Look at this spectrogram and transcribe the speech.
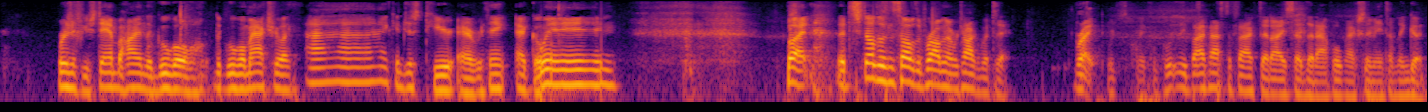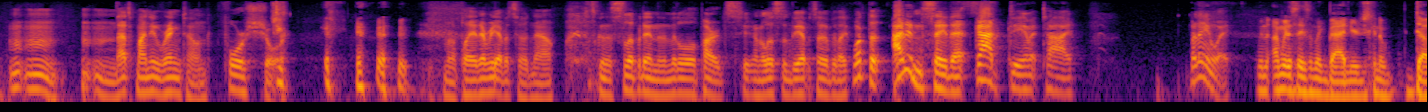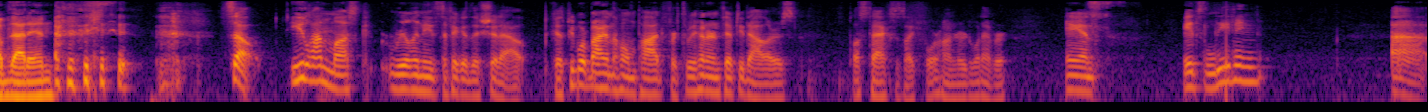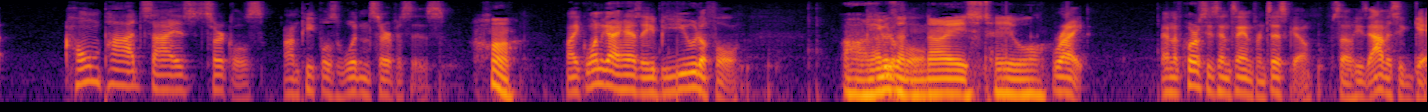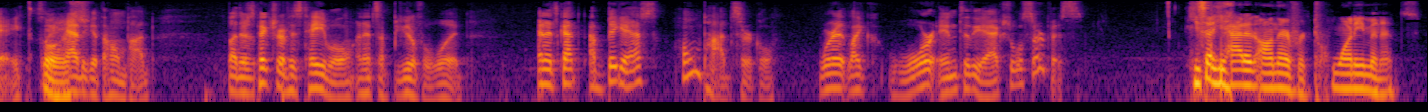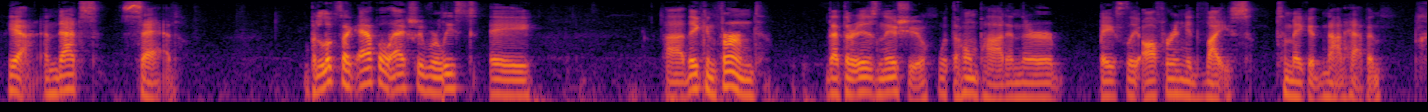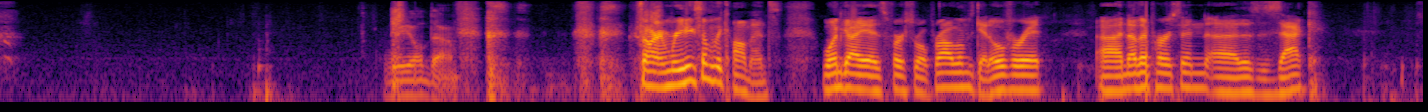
Whereas if you stand behind the Google the Google Max, you're like, I can just hear everything echoing. But it still doesn't solve the problem that we're talking about today, Right. which is going to completely bypass the fact that I said that Apple actually made something good. Mm-mm. Mm-mm. That's my new ringtone for sure. I'm gonna play it every episode now. It's gonna slip it in, in the middle of parts. You're gonna listen to the episode and be like, "What the? I didn't say that. God damn it, Ty." But anyway, I'm going to say something bad, and you're just going to dub that in. so Elon Musk really needs to figure this shit out because people are buying the HomePod for three hundred and fifty dollars plus taxes like four hundred, whatever, and it's leaving uh, HomePod-sized circles on people's wooden surfaces. Huh. Like one guy has a beautiful Oh, that is a nice table. right, and of course he's in San Francisco, so he's obviously gay. So he had to get the HomePod. But there's a picture of his table, and it's a beautiful wood, and it's got a big ass HomePod circle where it like wore into the actual surface. He said he had it on there for 20 minutes. Yeah, and that's sad. But it looks like Apple actually released a. Uh, they confirmed that there is an issue with the HomePod, and they're basically offering advice to make it not happen. Real dumb. Sorry, I'm reading some of the comments. One guy has first world problems, get over it. Uh, another person, uh, this is Zach,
